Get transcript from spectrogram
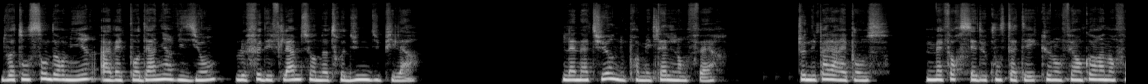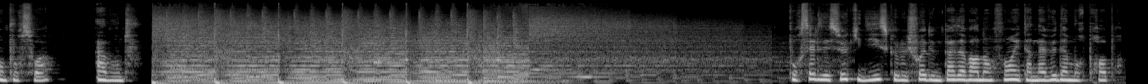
Doit-on s'endormir avec pour dernière vision le feu des flammes sur notre dune du Pilat? La nature nous promet-elle l'enfer? Je n'ai pas la réponse, mais force est de constater que l'on fait encore un enfant pour soi, avant tout. Pour celles et ceux qui disent que le choix de ne pas avoir d'enfant est un aveu d'amour-propre,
